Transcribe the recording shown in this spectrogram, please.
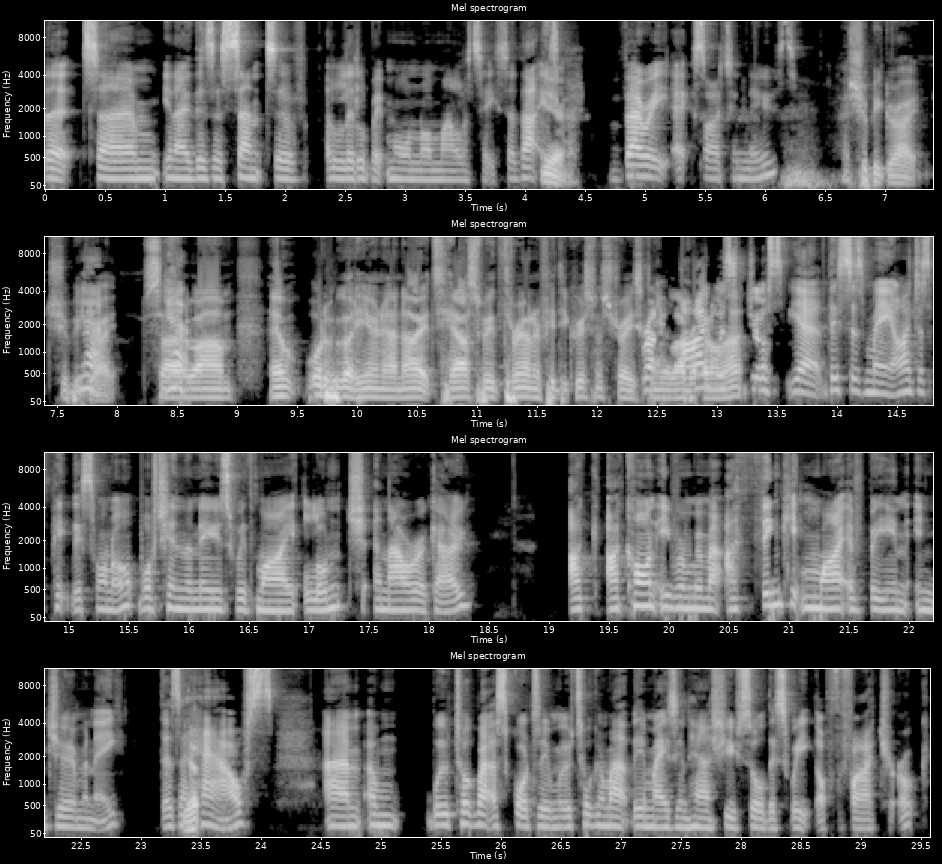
that um, you know there's a sense of a little bit more normality. So that is Yeah, very exciting news. that should be great. Should be Yeah. great. So, Yeah. um, and what have we got here in our notes? House with 350 Christmas trees. Can Right, you elaborate I on was that? just yeah, this is me. I just picked this one up watching the news with my lunch an hour ago. I I can't even remember. I think it might have been in Germany. There's a Yep. house, um, and we'll talk about a squad zoom. We were talking about the amazing house you saw this week off the fire truck,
